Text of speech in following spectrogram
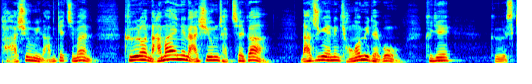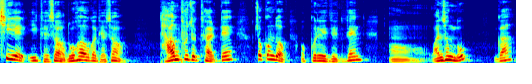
더 아쉬움이 남겠지만 그런 남아있는 아쉬움 자체가 나중에는 경험이 되고 그게 그 스킬이 돼서 노하우가 돼서 다음 프로젝트 할 때 조금 더 업그레이드 된 어, 완성도가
